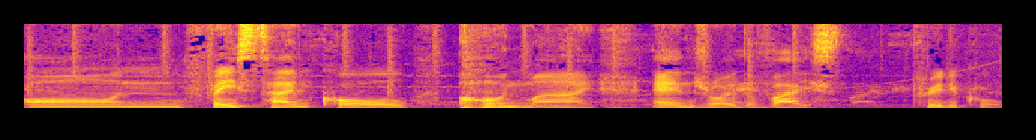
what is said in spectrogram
on FaceTime call on my Android device. Pretty cool.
